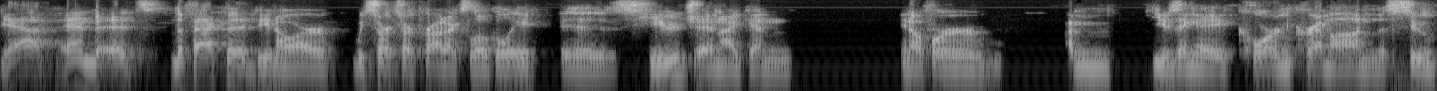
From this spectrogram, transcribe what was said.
Yeah, and it's the fact that you know our we source our products locally is huge, and I can, you know, if we're I'm using a corn crema on the soup,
